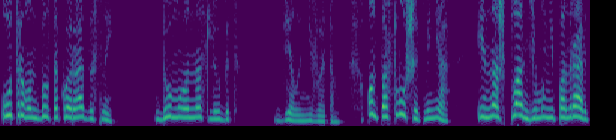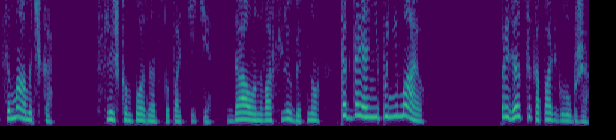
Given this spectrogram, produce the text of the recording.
Утром он был такой радостный. Думаю, он нас любит. Дело не в этом. Он послушает меня, и наш план ему не понравится, мамочка. Слишком поздно отступать, Кики. Да, он вас любит, но тогда я не понимаю. Придется копать глубже,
